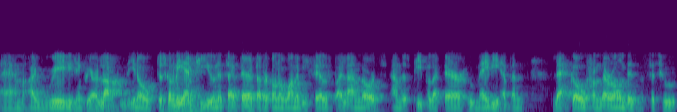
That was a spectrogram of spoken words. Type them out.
Um, I really think we are lots, you know, there's going to be empty units out there that are going to want to be filled by landlords, and there's people out there who maybe have been let go from their own businesses who,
